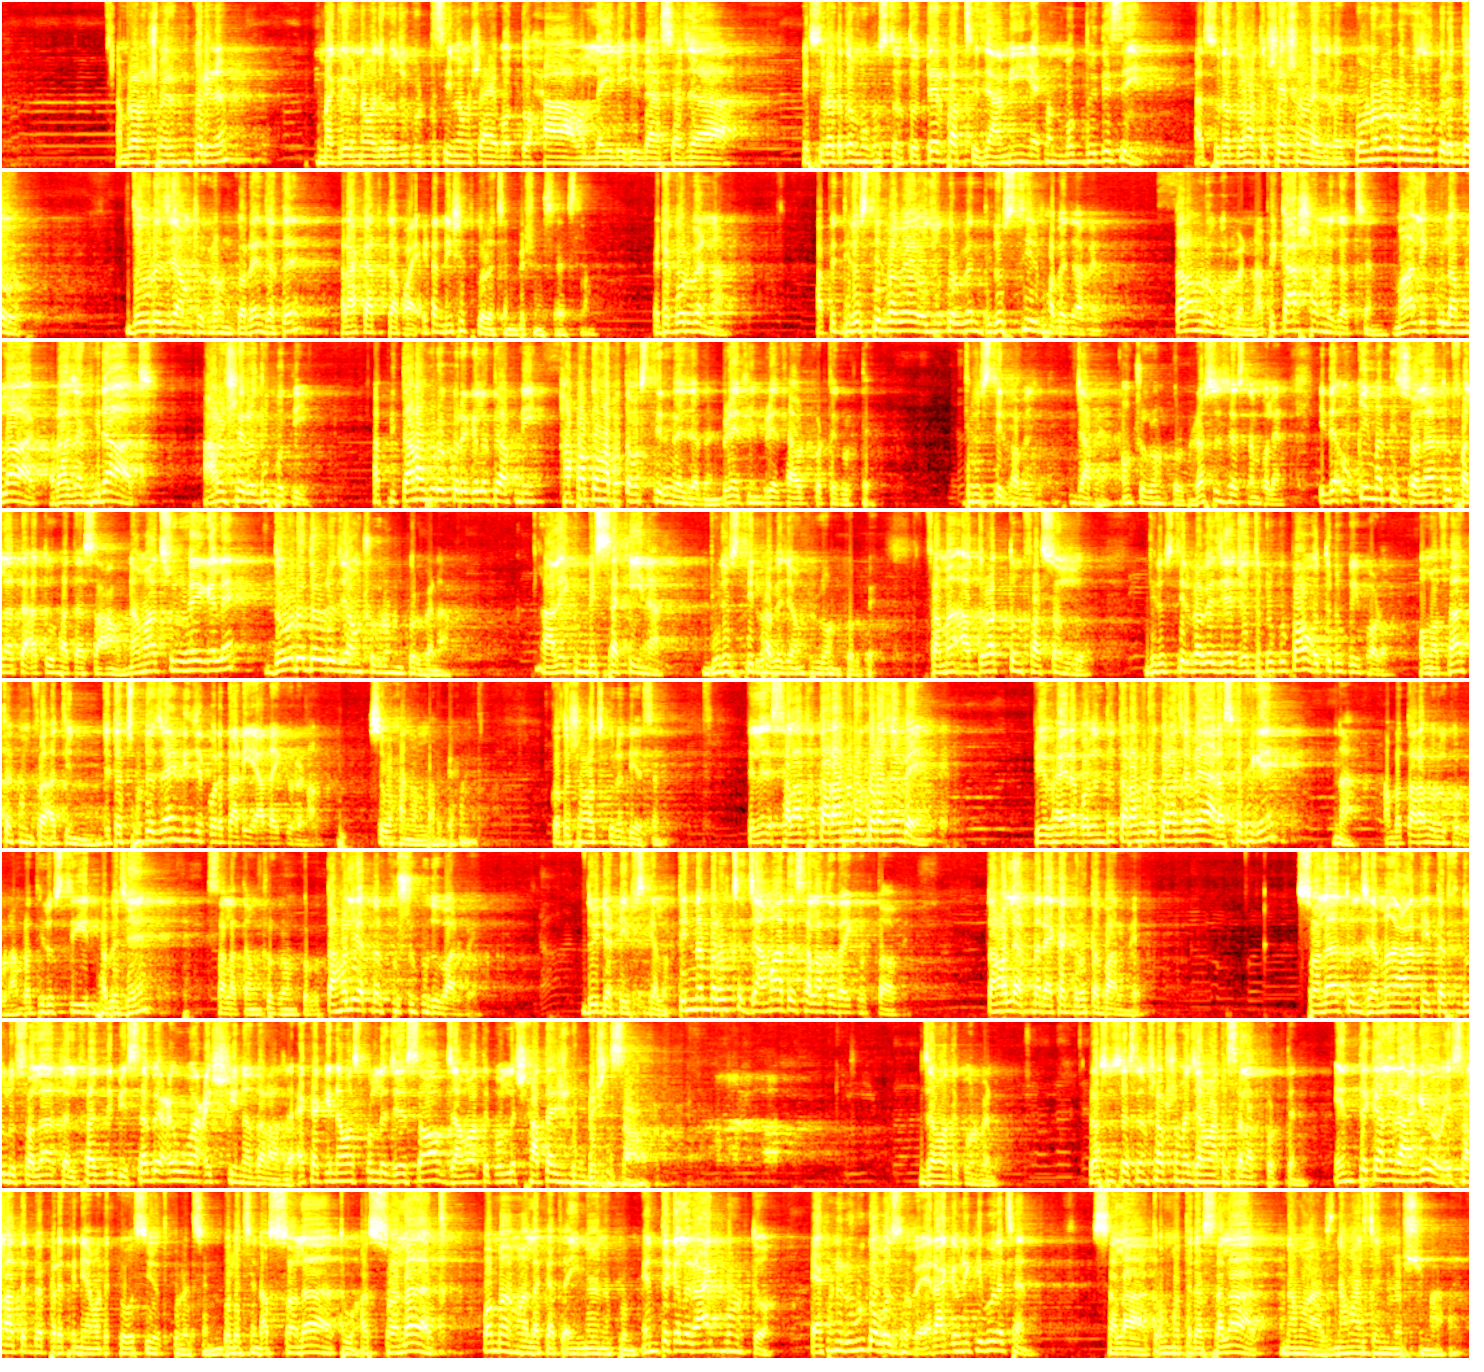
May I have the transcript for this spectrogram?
আমরা অনেক সময় এরকম করি না। মাগরিবের নামাজে রজু করতেছি, ইমাম সাহেব অদ্দহা ওয়াল্লাইলি ইদা সাজা। এই সূরাটা তো মুখস্থ, তো টের পাচ্ছি যে আমি এখন মুখ ধুইতেছি আর সূরা দোহা তো শেষ হয়ে যাবে। কোন রকম অজু করে দৌড়। দৌড়ে যে অংশগ্রহণ করে যাতে রাকাতটা পায়, এটা নিষেধ করেছেন বিষ্ণু ইসলাম এটা করবেন না। আপনি ধীরস্থির ভাবে অজু করবেন ধীরস্থির ভাবে যাবেন। তাড়াহুড়ো করবেন না। আপনি কার সামনে যাচ্ছেন? মালিকুল আমলাক, রাজা ধীরাজ। আরসের অধিপতি। আপনি তাড়াহুড়ো করে গেলে তো আপনি হাঁপাতে হাঁপাতে অস্থির হয়ে যাবেন। ব্রেথ ইন ব্রেথ আউট করতে করতে। ধীরস্থির ভাবে যাবেন, অংশগ্রহণ করবেন। ওয়াসাল্লাম বলেন, ইদা সলাতু আতু হাতা সাউ নামাজ শুরু হয়ে গেলে দৌড়ে দৌড়ে যে অংশগ্রহণ করবে না। আলাইকুম বিসাকিনা। ধীরস্থির ভাবে যে অংশগ্রহণ করবে। ফামা আদরাকতুম ধীরস্থির ভাবে যে যতটুকু পাও অতটুকুই পড়ো। যেটা ছুটে যায় নিজে পরে দাঁড়িয়ে আদায় করে নাও। সুবহানাল্লাহ বিহামদি। কত সহজ করে দিয়েছেন। তাহলে সালাতে তাড়াহুড়ো করা যাবে? প্রিয় ভাইরা বলেন তো তাড়াহুড়ো করা যাবে আর আজকে থেকে? না, আমরা তাড়াহুড়ো করব না, আমরা ধীরস্থির ভাবে যে সালাতে অংশগ্রহণ করব। তাহলে আপনার খুশু খুদু বাড়বে। দুইটা টিপস গেল। তিন নাম্বার হচ্ছে জামাতে সালাত আদায় করতে হবে। তাহলে আপনার একাগ্রতা বাড়বে। সলাতুল জামাআতি তাফদুলু সলাতাল ফাজরি বি 27 দারাজা। নামাজ পড়লে যে সওয়াব, জামাতে পড়লে 27 গুণ বেশি সওয়াব। জামাতে রাসূল সাল্লাল্লাহু আলাইহি সবসময় জামাতে সালাত পড়তেন। ইন্তেকালের আগেও এই সালাতের ব্যাপারে তিনি আমাদেরকে ওসিয়ত করেছেন। বলেছেন, আস-সালাতু, আস-সালাত, ওয়া মা মালাকাত আইমানুকুম। ইন্তেকালের আগ মুহূর্ত, এখনই রুহু কবজ হবে। এর আগে উনি কি বলেছেন? সালাত উম্মতেরা সালাদ নামাজ নামাজ যেন নষ্ট না হয়।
